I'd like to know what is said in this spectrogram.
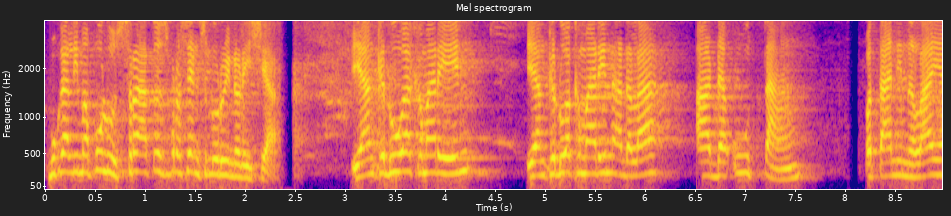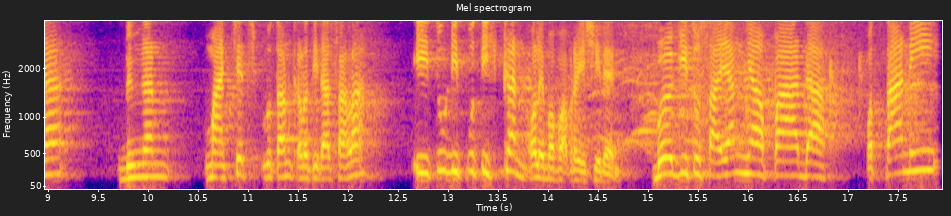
Bukan 50, 100 persen seluruh Indonesia. Yang kedua kemarin, yang kedua kemarin adalah ada utang petani nelayan dengan macet 10 tahun kalau tidak salah itu diputihkan oleh Bapak Presiden. Begitu sayangnya pada petani,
